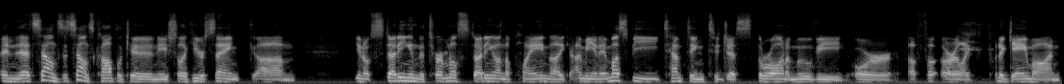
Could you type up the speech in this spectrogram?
And that sounds it sounds complicated, Anisha. Like you were saying, um, you know, studying in the terminal, studying on the plane. Like, I mean, it must be tempting to just throw on a movie or a or like put a game on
